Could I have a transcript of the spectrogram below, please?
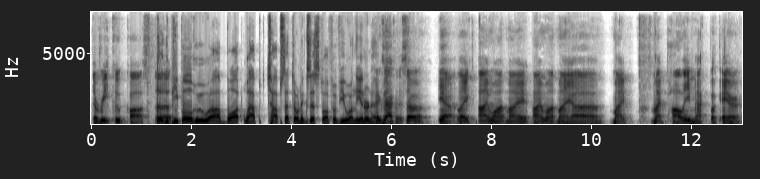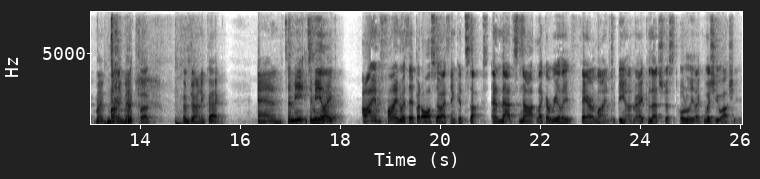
the recoup cost, the, the, the people who uh, bought laptops that don't exist off of you on the internet. Exactly. So yeah, like I want my I want my uh, my my Poly MacBook Air, my Poly MacBook from Johnny Craig. And to me, to me, like I am fine with it, but also I think it sucks. And that's not like a really fair line to be on, right? Because that's just totally like wishy washy.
